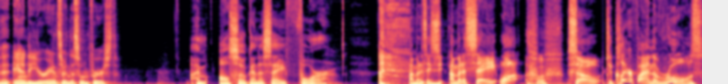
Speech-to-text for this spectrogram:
Uh, Andy, you're answering this one first. I'm also gonna say four. I'm gonna say z- I'm gonna say well. So to clarify on the rules,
